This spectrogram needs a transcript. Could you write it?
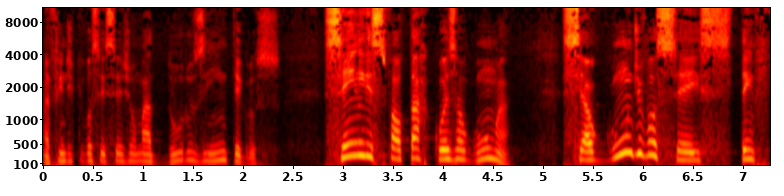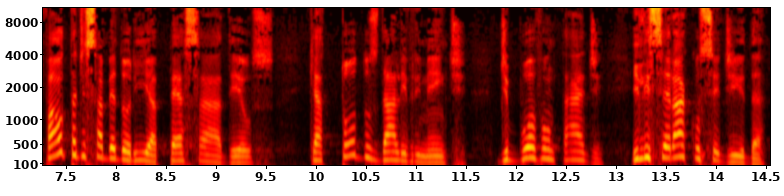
a fim de que vocês sejam maduros e íntegros, sem lhes faltar coisa alguma. Se algum de vocês tem falta de sabedoria, peça a Deus, que a todos dá livremente, de boa vontade, e lhe será concedida.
